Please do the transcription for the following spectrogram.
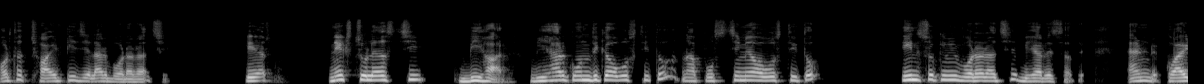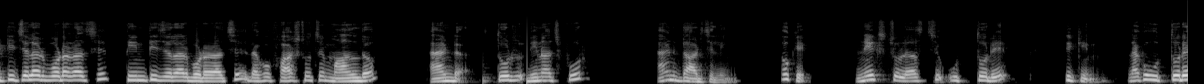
অর্থাৎ ছয়টি জেলার বর্ডার আছে। ক্লিয়ার নেক্সট চলে আসছি বিহার। বিহার কোন দিকে অবস্থিত না পশ্চিমে অবস্থিত? তিনশো কিমি বর্ডার আছে বিহারের সাথে। অ্যান্ড কয়টি জেলার বর্ডার আছে? তিনটি জেলার বর্ডার আছে। দেখো ফার্স্ট হচ্ছে Malda and Uttar Dinajpur and Darjeeling. Okay next চলে আসছে উত্তরে সিকিম। দেখো উত্তরে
